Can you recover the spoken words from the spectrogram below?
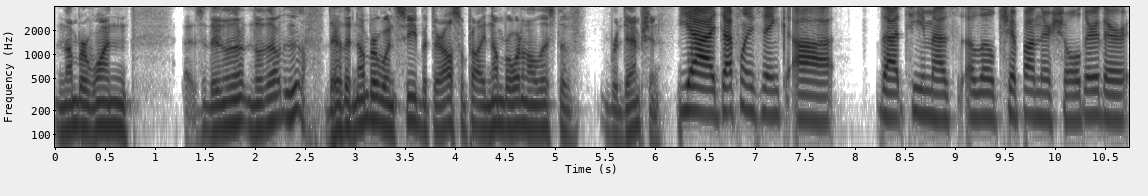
number one. uh, So they're the- they're the number one seed, but they're also probably number one on the list of redemption. Yeah, I definitely think uh, that team has a little chip on their shoulder. They're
